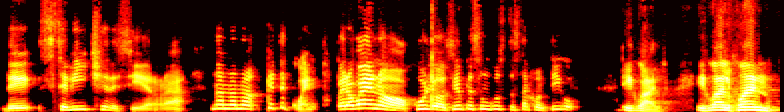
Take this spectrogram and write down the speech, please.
de ceviche de sierra. No, no, no, ¿qué te cuento? Pero bueno, Julio, siempre es un gusto estar contigo. Igual, igual, Juan.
